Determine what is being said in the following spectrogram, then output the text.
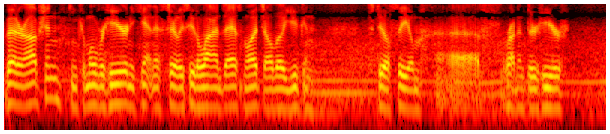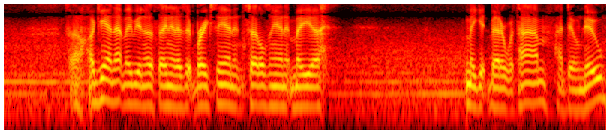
better option. You can come over here and you can't necessarily see the lines as much, although you can still see them uh, running through here. So again, that may be another thing that as it breaks in and settles in, it may uh, may get better with time. I don't know.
